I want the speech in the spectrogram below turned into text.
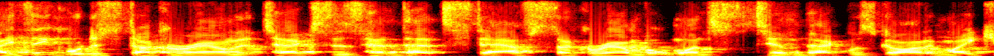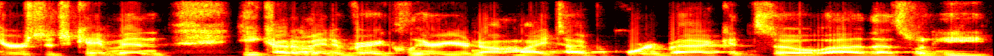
I think would have stuck around at Texas had that staff stuck around. But once Tim Beck was gone and Mike Yurcich came in, he kind of made it very clear, "You're not my type of quarterback." And so uh, that's when he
